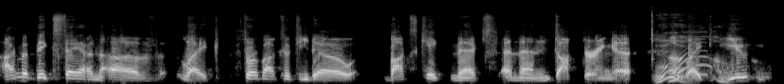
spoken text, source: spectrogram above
I'm a big fan of like store bought cookie dough, box cake mix, and then doctoring it. Ooh. Oh. like you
